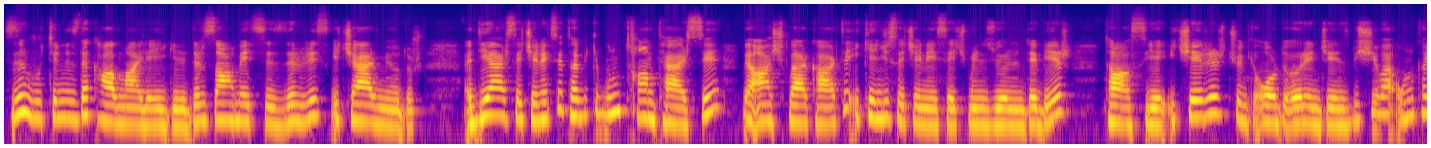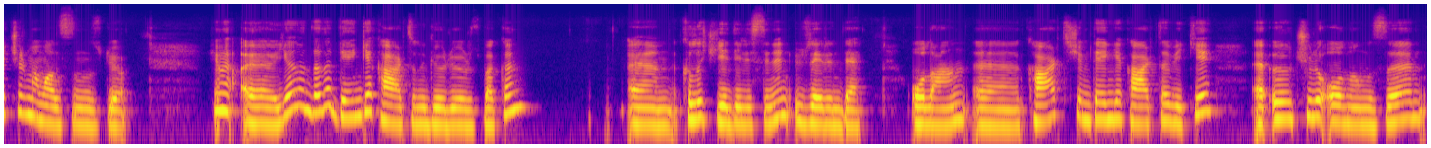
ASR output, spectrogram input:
sizin rutininizde kalmayla ilgilidir. Zahmetsizdir, risk içermiyordur. Diğer seçenek ise tabii ki bunun tam tersi ve aşıklar kartı ikinci seçeneği seçmeniz yönünde bir tavsiye içerir. Çünkü orada öğreneceğiniz bir şey var. Onu kaçırmamalısınız diyor. Şimdi e, yanında da denge kartını görüyoruz bakın. E, kılıç yedilisinin üzerinde olan e, kart. Şimdi denge kartı tabii ki ölçülü olmamızı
